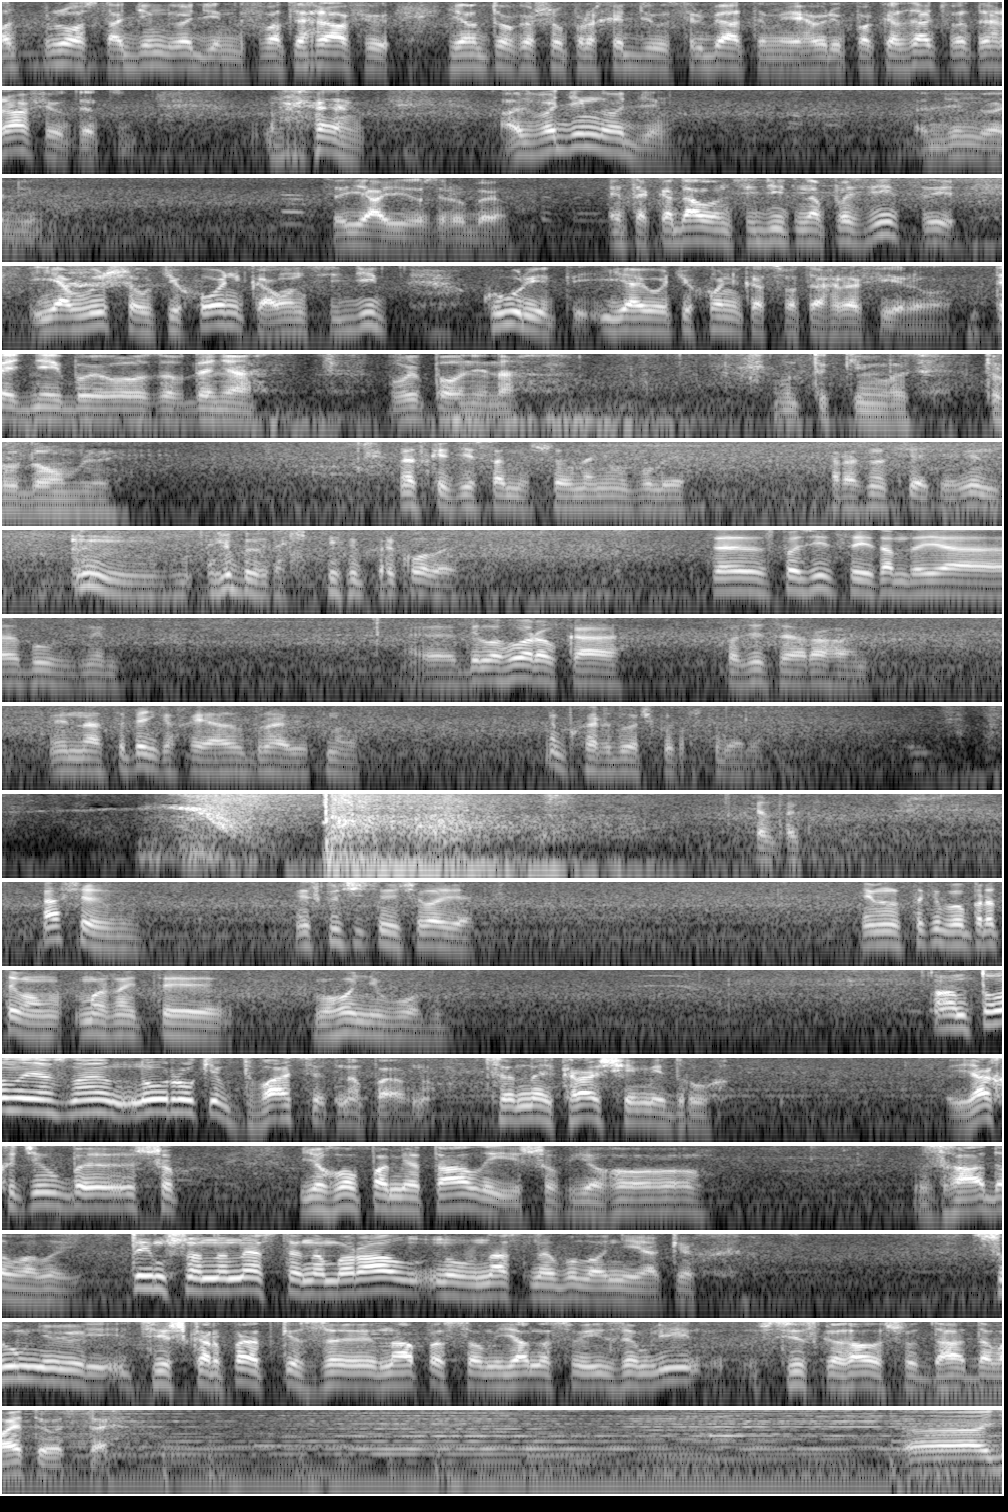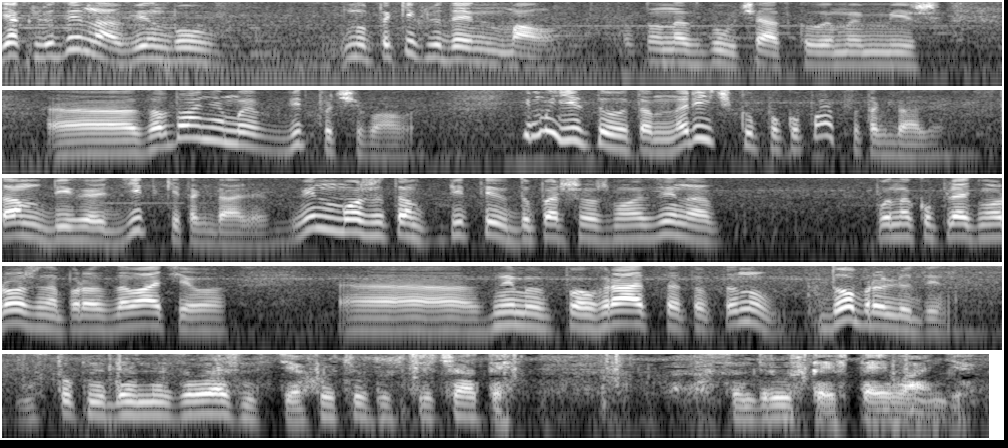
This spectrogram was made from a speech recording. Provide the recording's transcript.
Вот просто один в один. Фотографию, я он только что проходил с ребятами, я говорю, показать фотографию вот эту. А в один в один. Один в один. Це я її зробив. Это когда он сидит на позиции, и я вышел тихонько, он сидит, курит, и я его тихонько сфотографировал. П'ять днів бойового завдання виповнено. Ось таким от трудом. Блін. Наскільки ті самі, що на ньому були Разноцвітні. Він любив такі приколи. Це з позиції там, де я був з ним. Е, Білогоровка, позиція Рогань. Він на ступеньках, а я в друге вікно. Ну, по коридорчику трошки далі. Скажем так. Вообще, исключительный человек. Іменно з таким оперативом можна йти в вогонь і в воду. Антона я знаю ну, років 20, напевно. Це найкращий мій друг. Я хотів би, щоб його пам'ятали і щоб його згадували. Тим, що нанести на морал, ну, в нас не було ніяких сумнівів. І ці шкарпетки з написом Я на своїй землі, всі сказали, що да, давайте ось це. Е, Як людина, він був, ну таких людей мало. У нас був час, коли ми між е, завданнями відпочивали. І ми їздили там на річку, покупатися і так далі. Там бігають дітки і так далі. Він може там піти до першого ж магазину, понакупляти морожене, пороздавати його, е, з ними погратися. Тобто, ну, добра людина. Наступний день незалежності я хочу зустрічати з Андрюшкою в Таїланді.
